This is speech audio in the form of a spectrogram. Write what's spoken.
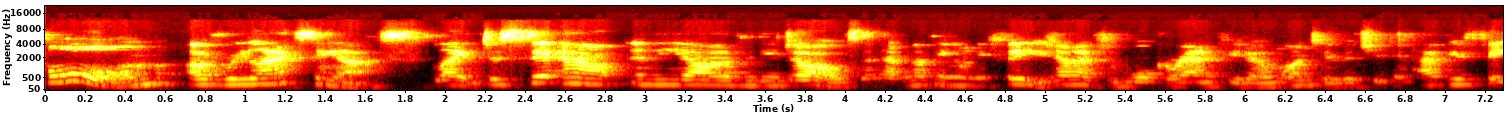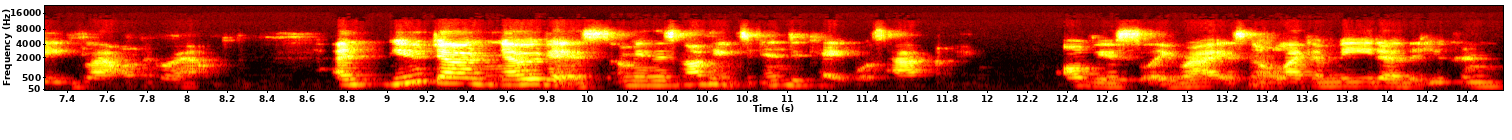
Form of relaxing us. Like just sit out in the yard with your dogs and have nothing on your feet. You don't have to walk around if you don't want to, but you can have your feet flat on the ground. And you don't notice, I mean, there's nothing to indicate what's happening, obviously, right? It's not like a meter that you can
